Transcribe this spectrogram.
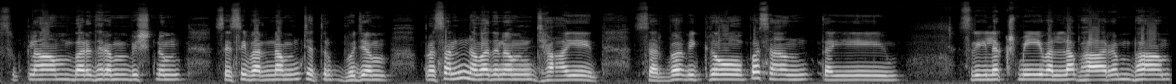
శుక్లాంబరధరం విష్ణుం శశివర్ణం చతుర్భుజం ప్రసన్నవదనం ధ్యాయేత్ సర్వవిఘ్నోపశాంతయే. శ్రీలక్ష్మీవల్లభారంభాం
